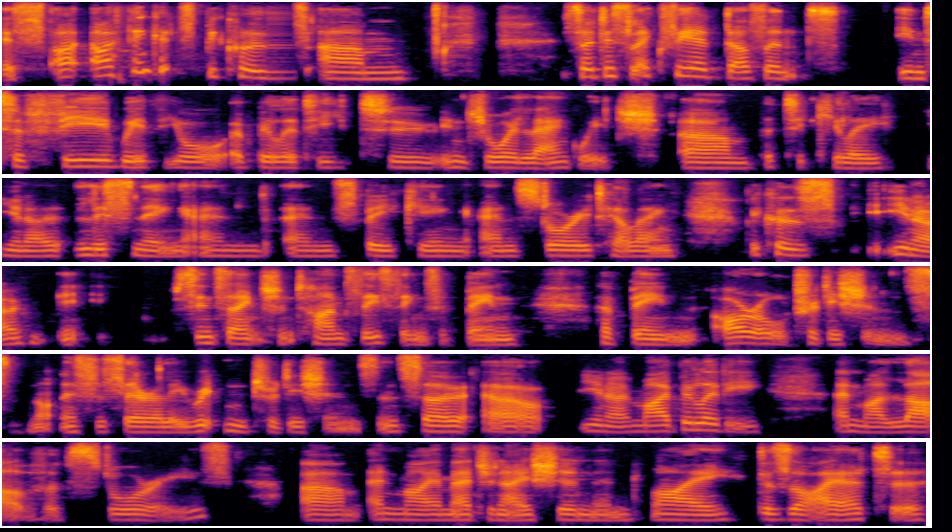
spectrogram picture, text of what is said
Yes, I, I think it's because um, so dyslexia doesn't interfere with your ability to enjoy language, um, particularly you know listening and and speaking and storytelling, because you know. since ancient times, these things have been have been oral traditions, not necessarily written traditions. And so, our you know, my ability and my love of stories, um, and my imagination and my desire to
